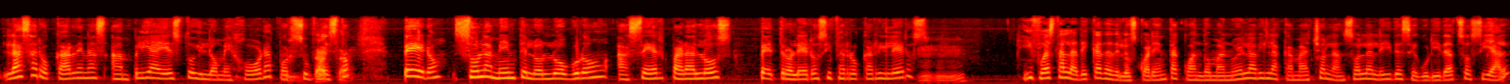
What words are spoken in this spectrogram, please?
Lázaro Cárdenas amplía esto y lo mejora, por supuesto, pero solamente lo logró hacer para los petroleros y ferrocarrileros. Y fue hasta la década de los 40 cuando Manuel Ávila Camacho lanzó la Ley de Seguridad Social,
